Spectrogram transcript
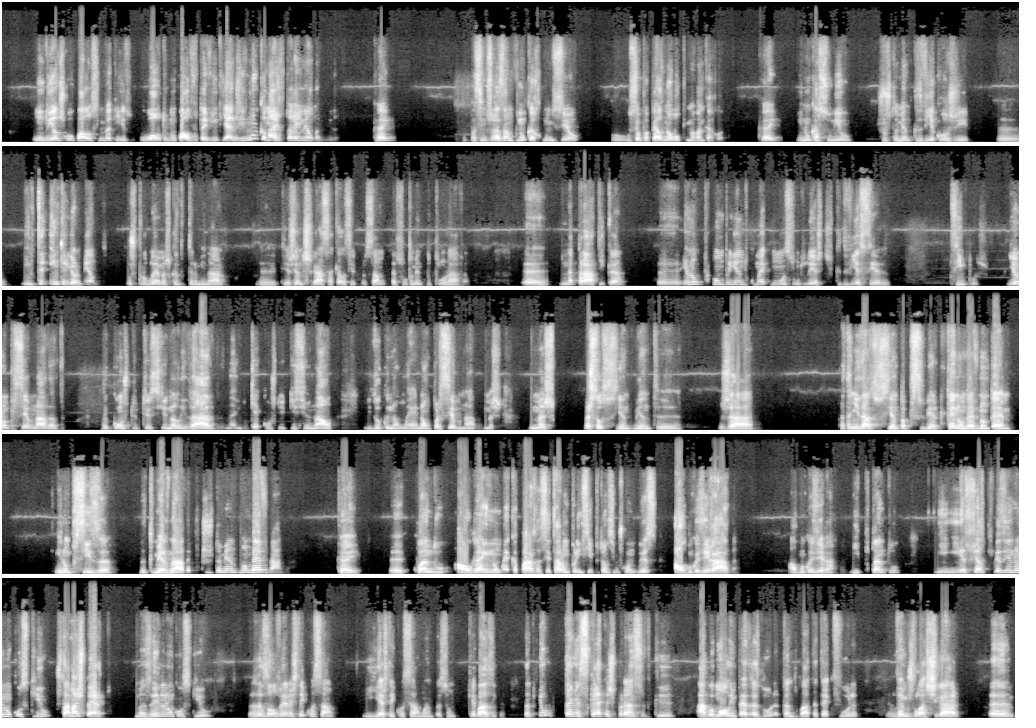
um deles com o qual eu simpatizo, o outro no qual votei 20 anos e nunca mais votarei nele na vida. Ok? Pela simples razão que nunca reconheceu o, seu papel na última bancarrota. Ok? E nunca assumiu justamente que devia corrigir uh, interiormente os problemas que determinaram uh, que a gente chegasse àquela situação absolutamente deplorável. Uh, na prática, eu não compreendo como é que um assunto destes, que devia ser simples, e eu não percebo nada de, de constitucionalidade, nem do que é constitucional e do que não é, não percebo nada, mas, mas, mas sou suficientemente já, já tenho idade suficiente para perceber que quem não deve não teme e não precisa de temer nada porque justamente não deve nada. Ok? Eh, quando alguém não é capaz de aceitar um princípio tão simples quanto esse, há alguma coisa errada. Alguma coisa errada. E, portanto, e, e a sociedade portuguesa ainda não conseguiu, está mais perto, mas ainda não conseguiu resolver esta equação. E esta equação é uma equação que é básica. Portanto, eu tenho a secreta esperança de que água mole em pedra dura, tanto bate até que fura, vamos lá chegar. Uh,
